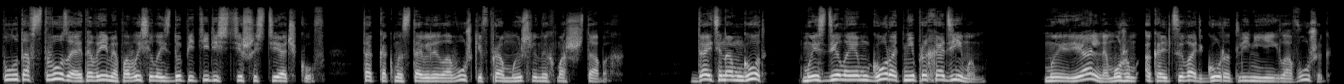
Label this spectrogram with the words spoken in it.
Плутовство за это время повысилось до 56 очков, так как мы ставили ловушки в промышленных масштабах. Дайте нам год, мы сделаем город непроходимым. Мы реально можем окольцевать город линией ловушек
